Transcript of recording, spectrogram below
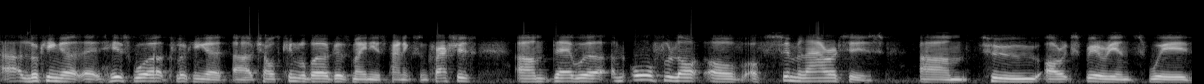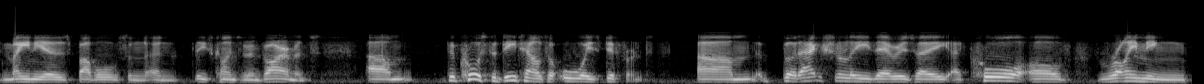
uh, looking at, at, his work, looking at uh, Charles Kindleberger's Manias, Panics, and Crashes, um, there were an awful lot of, of similarities um, to our experience with manias, bubbles, and, and these kinds of environments. Um, of course, the details are always different, um, but actually, there is a, a core of rhyming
